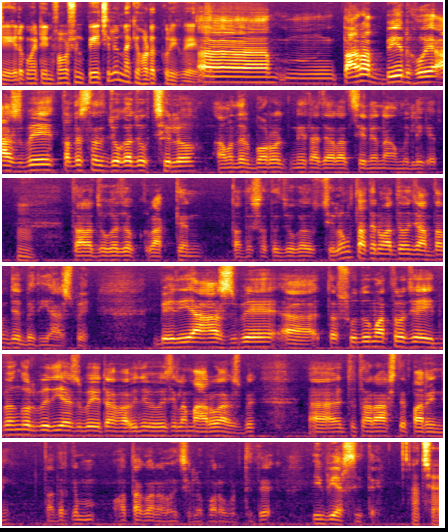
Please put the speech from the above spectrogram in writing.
যে এরকম একটা ইনফরমেশন পেয়েছিলেন নাকি হঠাৎ করে হয়ে তারা বের হয়ে আসবে তাদের সাথে যোগাযোগ ছিল। আমাদের বড় নেতা যারা ছিলেন আওয়ামী লীগের তারা যোগাযোগ রাখতেন তাদের সাথে যোগাযোগ ছিল এবং তাদের মাধ্যমে জানতাম যে বেরিয়ে আসবে। বেরিয়ে আসবে তো শুধুমাত্র যে ইস্টবেঙ্গল বেরিয়ে আসবে এটা ভাবিনি ভেবেছিলাম আরও আসবে কিন্তু তারা আসতে পারেনি। তাদেরকে হত্যা করা হয়েছিল পরবর্তীতে ইবিআরসিতে আচ্ছা।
